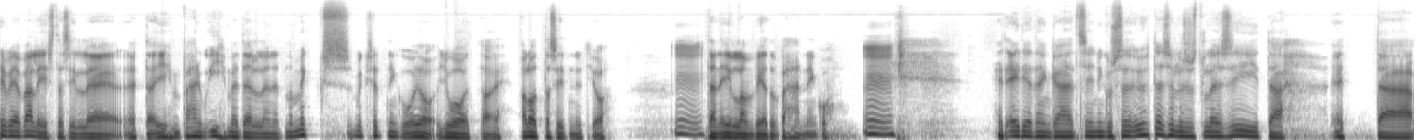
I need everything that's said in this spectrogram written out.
rivien välistä sille, että ihm, vähän niin kuin ihmetellen, että no miksi, miksi et niin kuin jo juo tai aloittaisit nyt jo Mm. tämän illan vieto vähän niin kuin. Mm. Et ei tietenkään, että se, niin kuin se yhteisöllisyys tulee siitä, että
